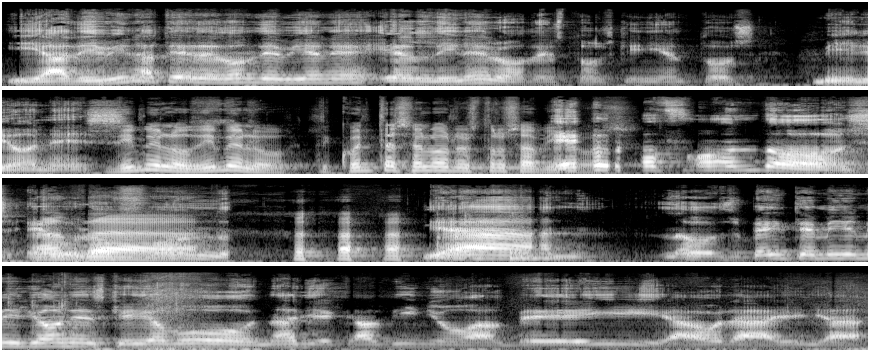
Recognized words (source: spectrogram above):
Y adivínate de dónde viene el dinero de estos 500 millones. Dímelo, dímelo, cuéntaselo a nuestros amigos. Eurofondos, eurofondos. ya, los 20 mil millones que llevó Nadia Calviño al BI, ahora ella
